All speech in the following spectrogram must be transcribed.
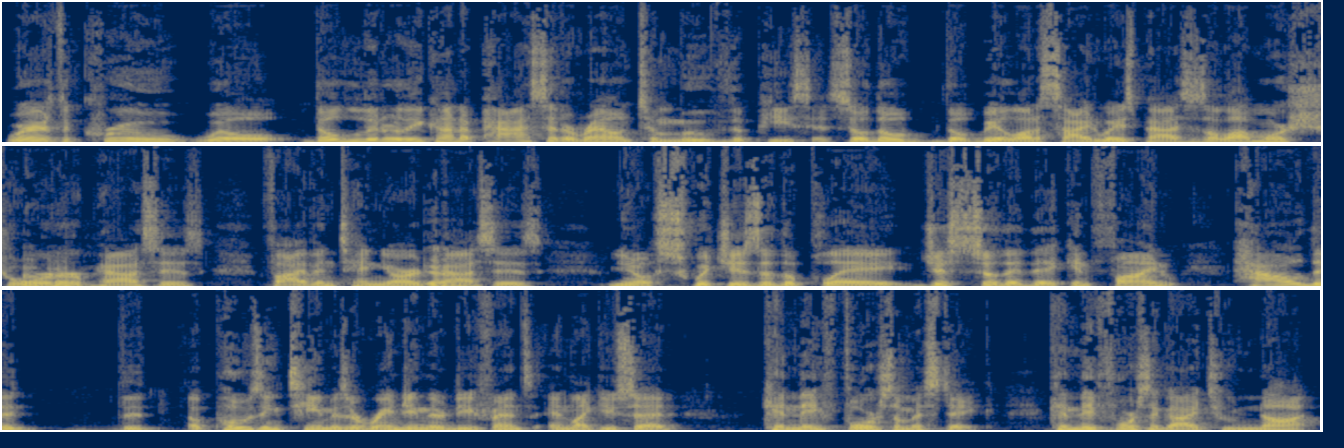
Whereas the crew will they'll literally kind of pass it around to move the pieces. So there'll there'll be a lot of sideways passes, a lot more shorter okay. passes, five and ten yard yeah. passes you know, switches of the play, just so that they can find how the the opposing team is arranging their defense. And like you said, can they force a mistake? Can they force a guy to not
